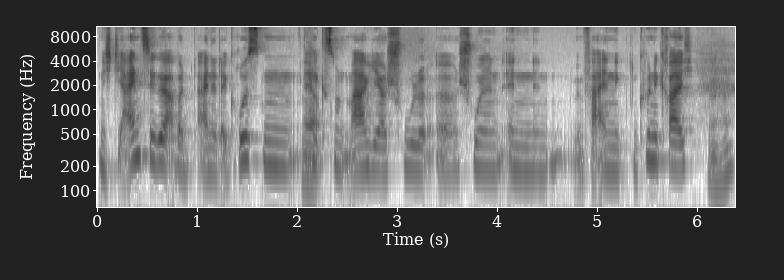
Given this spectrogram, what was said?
nicht die einzige, aber eine der größten ja. Hexen- und Magierschulen äh, in, in, im Vereinigten Königreich. Mhm.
